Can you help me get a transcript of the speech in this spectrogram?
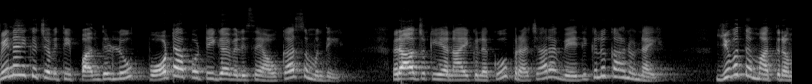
వినాయక చవితి పందిళ్ళు పోటాపోటీగా వెలిసే అవకాశం ఉంది రాజకీయ నాయకులకు ప్రచార వేదికలు కానున్నాయి. యువత మాత్రం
